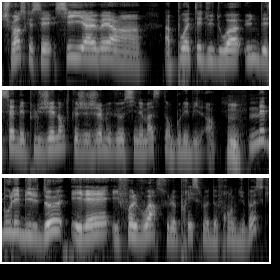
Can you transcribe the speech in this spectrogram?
Je pense que c'est s'il y avait un à pointer du doigt une des scènes les plus gênantes que j'ai jamais vues au cinéma, c'est dans Boulet Bill 1. Hmm. Mais Boulet Bill 2, il est, il faut le voir sous le prisme de Franck Dubosc,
